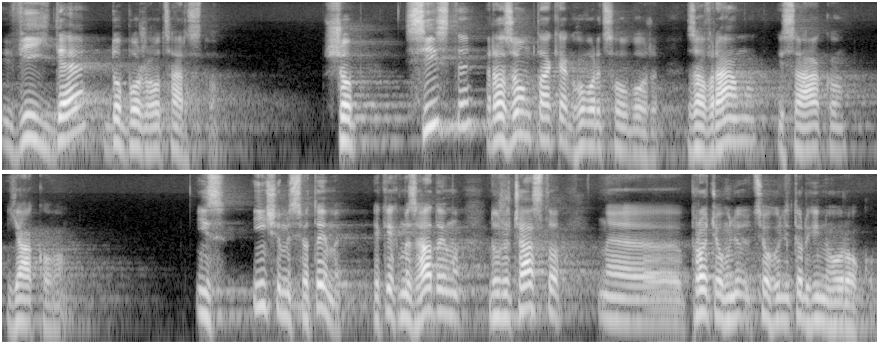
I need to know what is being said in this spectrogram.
війде до Божого царства, щоб сісти разом, так як говорить Слово Боже, з Авраамом, Ісааком, Яковом і з іншими святими, яких ми згадуємо дуже часто е, протягом цього літургійного року.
